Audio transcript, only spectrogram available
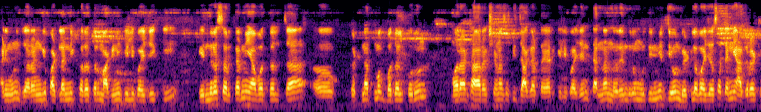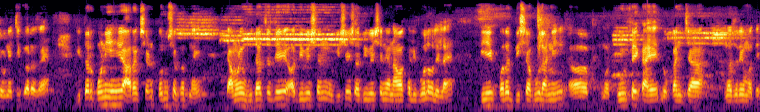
आणि म्हणून जरांगे पाटलांनी खरं तर मागणी केली पाहिजे की केंद्र सरकारने याबद्दलचा घटनात्मक बदल करून मराठा आरक्षणासाठी जागा तयार केली पाहिजे आणि त्यांना नरेंद्र मोदींनीच येऊन भेटलं पाहिजे असा त्यांनी आग्रह ठेवण्याची गरज आहे. इतर कोणी हे आरक्षण करू शकत नाही. त्यामुळे उद्याचं जे अधिवेशन विशेष अधिवेशन या नावाखाली बोलवलेलं आहे ती एक परत दिशाभूल आणि अं, धूळफेक आहे लोकांच्या नजरेमध्ये.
